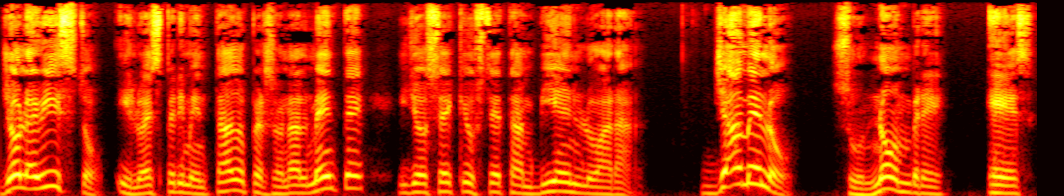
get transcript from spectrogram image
Yo lo he visto y lo he experimentado personalmente y yo sé que usted también lo hará. Llámelo. Su nombre es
